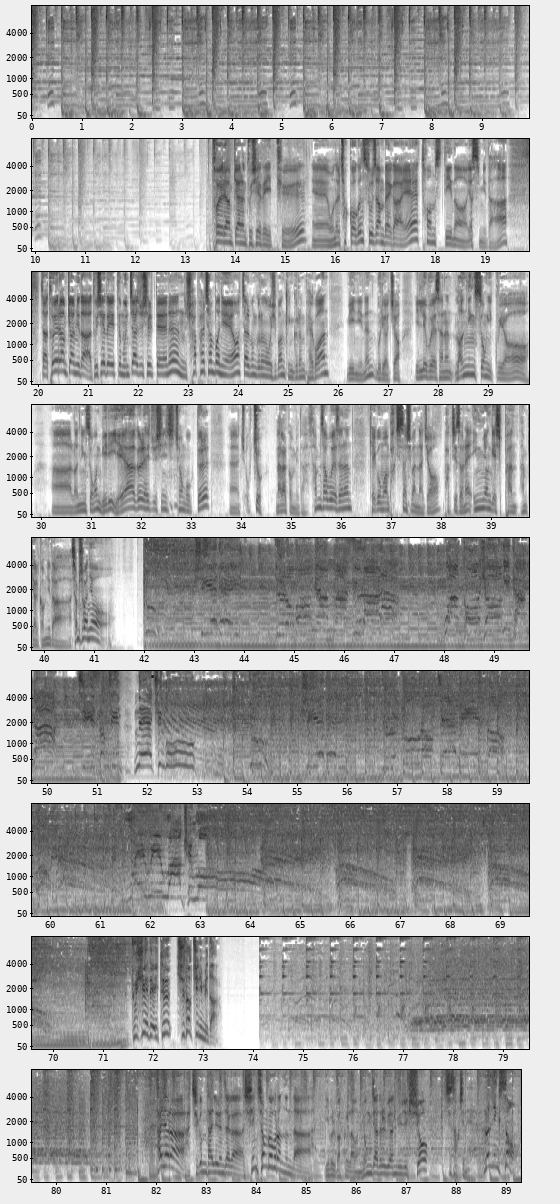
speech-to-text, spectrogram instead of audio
토요일에 함께하는 2시의 데이트. 예, 오늘 첫 곡은 수잔 베가의 Tom's Diner였습니다. 자, 토요일에 함께합니다. 2시의 데이트 문자 주실 때는 샵 8000번이에요. 짧은 글은 50원, 긴 글은 100원, 미니는 무료죠. 1, 2부에서는 running song 있고요. 아, running song은 미리 예약을 해주신 신청곡들 예, 쭉쭉 나갈 겁니다. 3, 4부에서는 개그우먼 박지선 씨 만나죠. 박지선의 익명 게시판 함께 할 겁니다. 잠시만요. 내 친구 두 시의 데이트 들을수록 재밌어 oh yeah That's the way we rock and roll 두시의 데이트 지석진입니다. 지금 달리는 자가 신청곡을 얻는다. 이불 밖을 나온 용자들을 위한 뮤직쇼 지석진의 런닝송.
